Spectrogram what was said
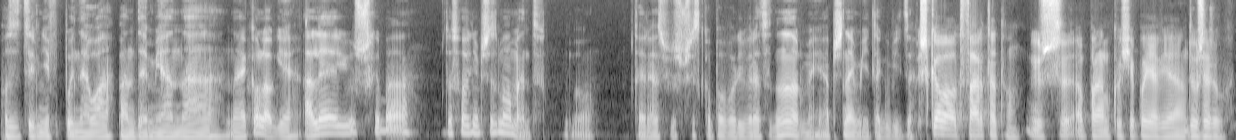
pozytywnie wpłynęła pandemia na, na ekologię, ale już chyba dosłownie przez moment, bo teraz już wszystko powoli wraca do normy. Ja przynajmniej tak widzę. Szkoła otwarta, to już o poranku się pojawia duży ruch.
